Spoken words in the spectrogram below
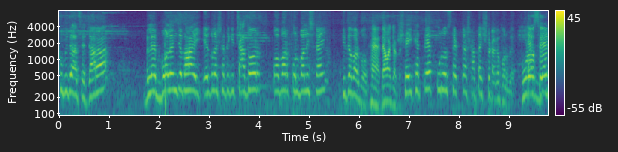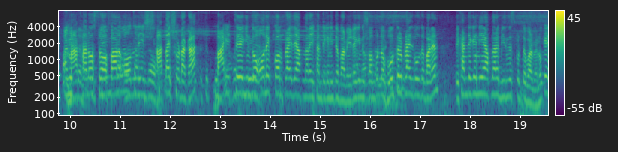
সুবিধা আছে। যারা বলে বলেন যে ভাই এগুলোর সাথে কি চাদর কভার কোলবালিশ নাই? দিতে পারব। হ্যাঁ দেওয়া যাবে। সেই ক্ষেত্রে পুরো সেটটা সাতাইশশো টাকা পড়বে। পুরো সেট মাথা নষ্ট অফার অনলি সাতাইশশো টাকা। বাহির থেকে কিন্তু অনেক কম প্রাইসে আপনারা এখান থেকে নিতে পারবেন। এটা কিন্তু সম্পূর্ণ হোলসেল প্রাইস বলতে পারেন। এখান থেকে নিয়ে আপনারা বিজনেস করতে পারবেন ওকে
